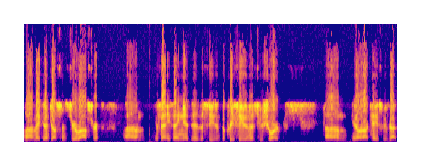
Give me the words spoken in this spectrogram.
uh, making adjustments to your roster. Um, if anything, it, the season, the preseason is too short. Um, you know, in our case, we've got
